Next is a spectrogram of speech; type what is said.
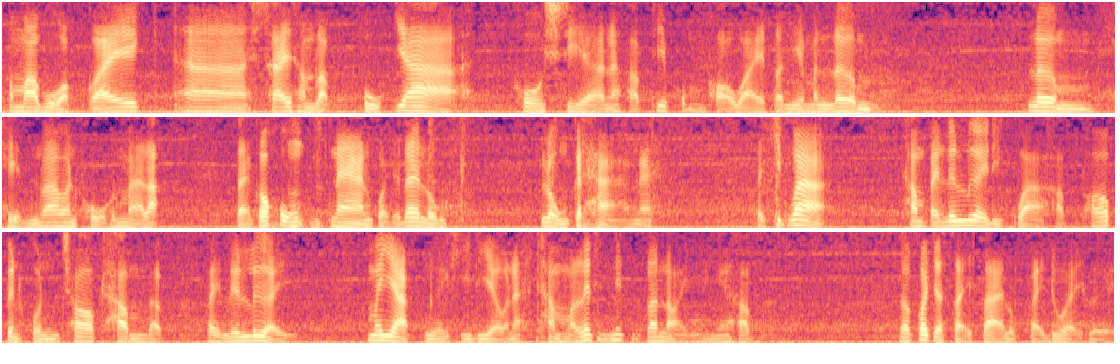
เอามาบวกไว้ใช้สำหรับปลูกหญ้าโคเชียนะครับ ที่ผมเพาะไว้ตอนนี้มันเริ่ม เริ่มเห็นว่ามันโผล่ขึ้นมาละแต่ก็คงอีกนานกว่าจะได้ลงลงกระถางนะ แต่คิดว่าทำไปเรื่อยๆ ดีกว่าครับ เพราะเป็นคนชอบทำแบบไปเรื่อยๆ ไม่อยากเหนื่อยทีเดียวนะทำมาเล็กนิดละหน่อยอย่างเงี้ยครับ แล้วก็จะใส่ทรายลงไปด้วยเลย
